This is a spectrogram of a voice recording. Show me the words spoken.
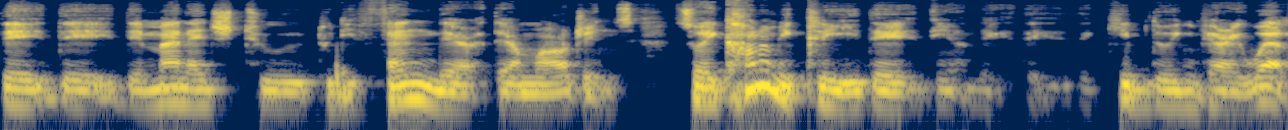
They, they, they manage to, to defend their, their margins. So economically, they, you know, they, they, they keep doing very well.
